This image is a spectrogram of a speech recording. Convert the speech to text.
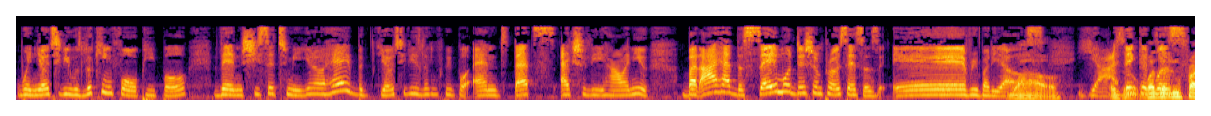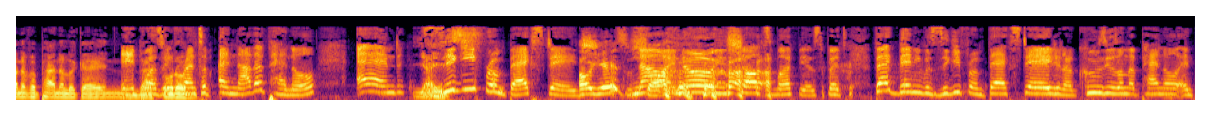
when Yo TV was looking for people, then she said to me, you know, hey, but Yo TV is looking for people. And that's actually how I knew. But I had the same audition process as everybody else. Wow. Yeah, I Was think it, it was, was in front of a panel again? it was in sort of- front of another panel and Yikes. Ziggy from backstage. Oh, yes, Now Charles. I know he's Charles Matthias, but back then he was Ziggy from backstage and Akuzi was on the panel and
